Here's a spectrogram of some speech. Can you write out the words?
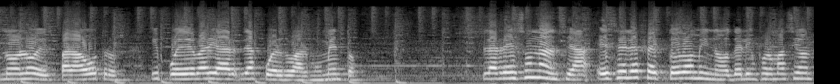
no lo es para otros y puede variar de acuerdo al momento. La resonancia es el efecto dominó de la información,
